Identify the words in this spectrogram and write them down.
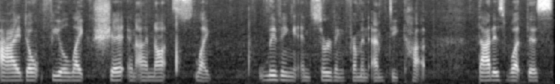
I don't feel like shit and I'm not like living and serving from an empty cup. That is what this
